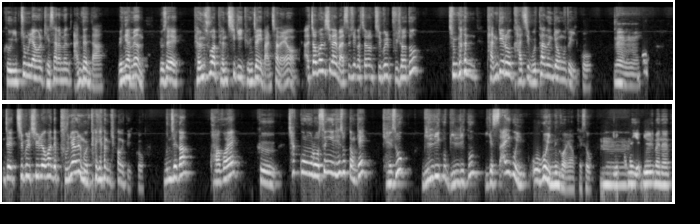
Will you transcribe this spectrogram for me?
그 입주 물량을 계산하면 안 된다. 왜냐하면 요새 변수와 변칙이 굉장히 많잖아요. 아, 저번 시간에 말씀하신 것처럼 집을 부셔도 중간 단계로 가지 못하는 경우도 있고, 네, 이제 집을 지으려고 하는데 분양을 못하게 하는 경우도 있고, 문제가 과거에 그 착공으로 승인해줬던 게 계속 밀리고 밀리고 이게 쌓이고 이- 오고 있는 거예요. 계속. 음, 예를 들면은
